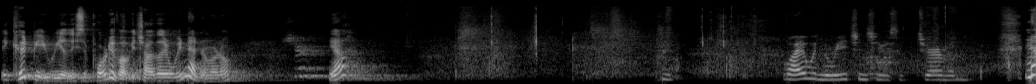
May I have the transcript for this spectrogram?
They could be really supportive of each other. We never know. Sure. Yeah? Why would Norwegians use a German? No,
